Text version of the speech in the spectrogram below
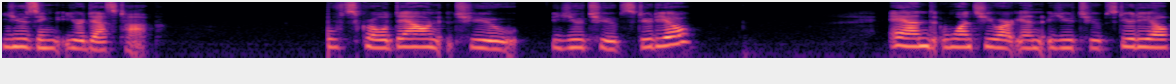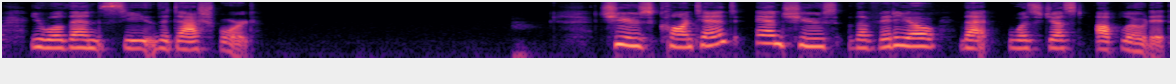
using your desktop scroll down to YouTube Studio. And once you are in YouTube Studio, you will then see the dashboard. Choose content and choose the video that was just uploaded.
